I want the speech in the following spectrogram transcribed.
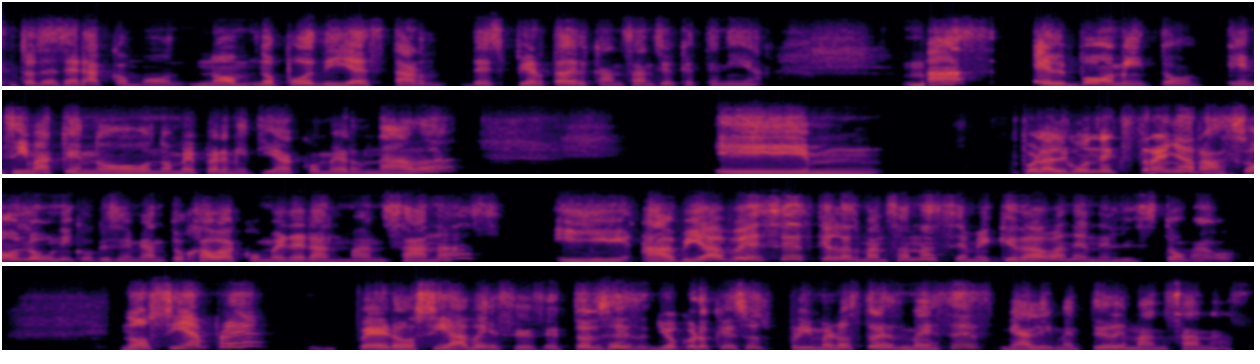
entonces era como no, no podía estar despierta del cansancio que tenía. Más el vómito, encima que no, no me permitía comer nada. Y por alguna extraña razón, lo único que se me antojaba comer eran manzanas y había veces que las manzanas se me quedaban en el estómago. No siempre, pero sí a veces. Entonces, yo creo que esos primeros tres meses me alimenté de manzanas.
